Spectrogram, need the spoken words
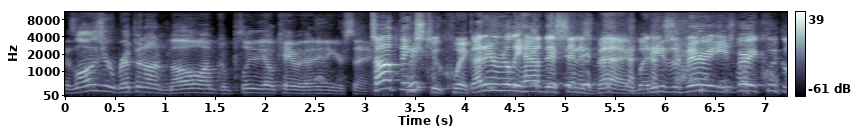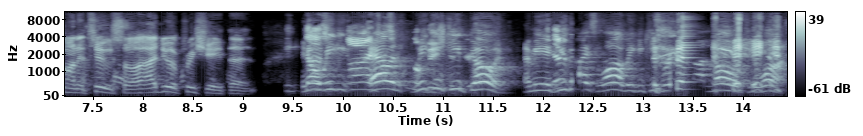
As long as you're ripping on Mo, I'm completely okay with anything you're saying. Todd thinks too quick. I didn't really have this in his bag, but he's a very he's very quick on it too. So I do appreciate that. He You know, we can, Alan, we can keep going. I mean, if you guys want, we can keep ripping on Mo if you want.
